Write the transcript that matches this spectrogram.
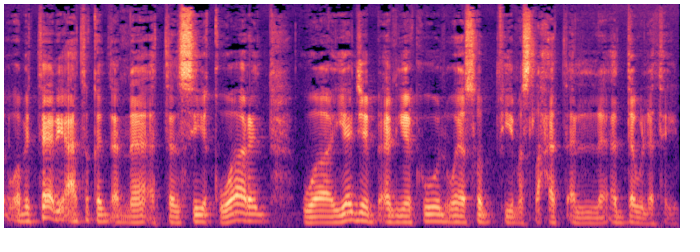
وبالتالي أعتقد أن التنسيق وارد ويجب أن يكون ويصب في مصلحة الدولتين.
